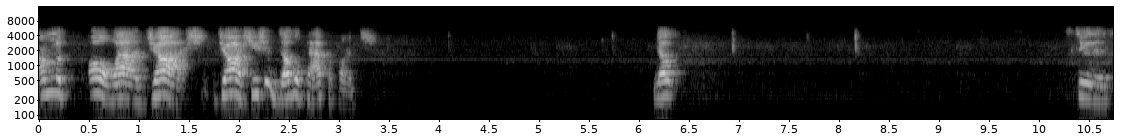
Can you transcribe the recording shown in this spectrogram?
I'm gonna. Oh wow, Josh, Josh, you should double pack a punch. Nope. Let's do this.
